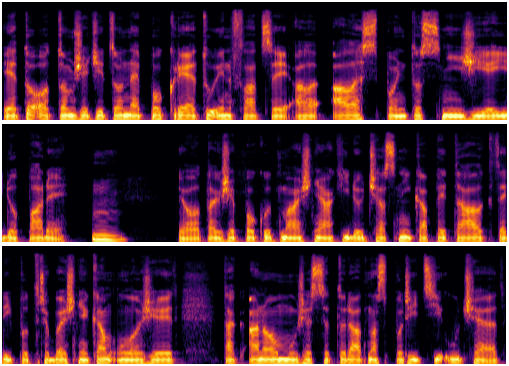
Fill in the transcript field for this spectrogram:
je to o tom, že ti to nepokryje tu inflaci, ale alespoň to sníží její dopady. Mm. Jo, takže pokud máš nějaký dočasný kapitál, který potřebuješ někam uložit, tak ano, může se to dát na spořící účet,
